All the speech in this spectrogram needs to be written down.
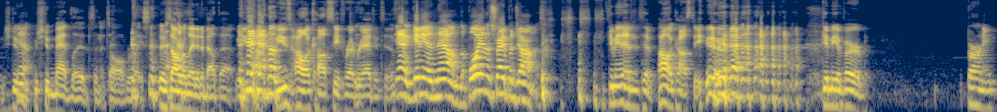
We should do Yeah. we should do Mad Libs, and it's all related. it's all related about that. We use, we use Holocausty for every adjective. Yeah, give me a noun. The boy in the striped pajamas. Give me an adjective. Holocausty. Give me a verb. Burning.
